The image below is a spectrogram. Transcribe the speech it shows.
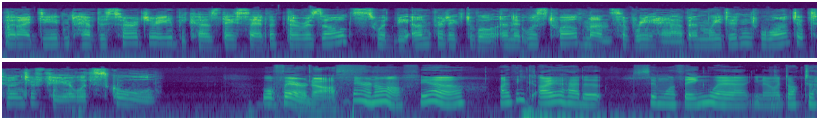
But I didn't have the surgery because they said that the results would be unpredictable and it was 12 months of rehab and we didn't want it to interfere with school. Well, fair enough. Fair enough. Yeah, I think I had a similar thing where you know a doctor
